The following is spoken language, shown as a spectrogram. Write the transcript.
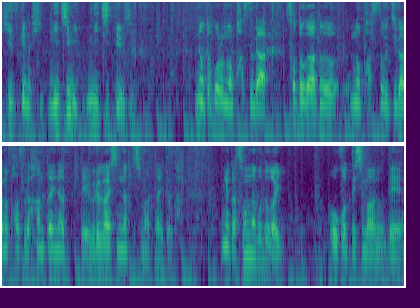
日付の日日日っていう字のところのパスが外側のパスと内側のパスが反対になって裏返しになってしまったりとかなんかそんなことが起こってしまうので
